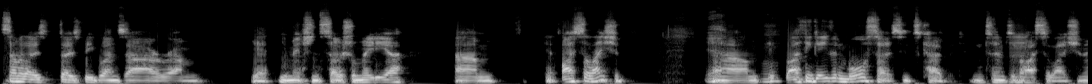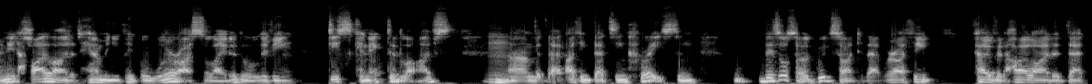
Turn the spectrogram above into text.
Some of those those big ones are, um, yeah, you mentioned social media, um, isolation. Yeah. Um, mm-hmm. I think even more so since COVID in terms of mm. isolation, and it highlighted how many people were isolated or living disconnected lives. Mm. Um, but that I think that's increased, and there's also a good side to that where I think COVID highlighted that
